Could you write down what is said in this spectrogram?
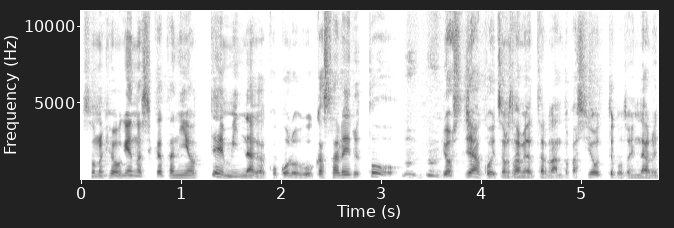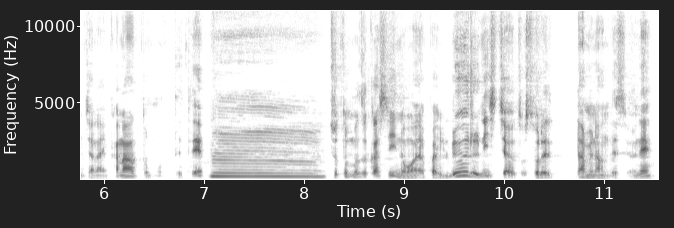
その表現の仕方によってみんなが心を動かされると、うんうんよし、じゃあこいつのためだったら何とかしようってことになるんじゃないかなと思ってて、うん。ちょっと難しいのはやっぱりルールにしちゃうとそれダメなんですよね。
